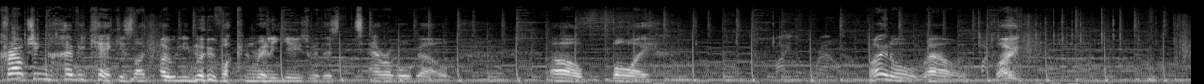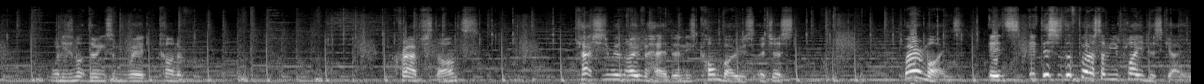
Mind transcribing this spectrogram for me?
Crouching heavy kick is like only move I can really use with this terrible girl. Oh boy. Final round. Final round. When he's not doing some weird kind of crab stance. Catches him with an overhead and his combos are just Bear in mind, it's if this is the first time you played this game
